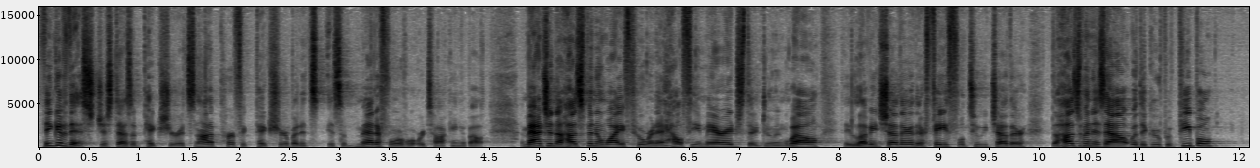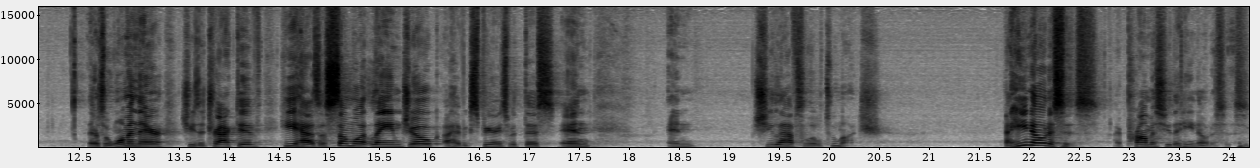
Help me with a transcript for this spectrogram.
Think of this just as a picture. It's not a perfect picture, but it's, it's a metaphor of what we're talking about. Imagine a husband and wife who are in a healthy marriage. They're doing well, they love each other, they're faithful to each other. The husband is out with a group of people. There's a woman there, she's attractive. He has a somewhat lame joke. I have experience with this. And, and she laughs a little too much. Now he notices, I promise you that he notices,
